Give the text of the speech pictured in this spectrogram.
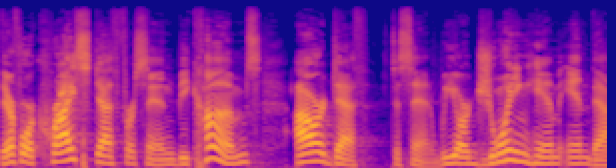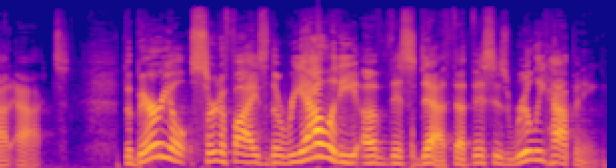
Therefore, Christ's death for sin becomes our death to sin. We are joining him in that act. The burial certifies the reality of this death, that this is really happening.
